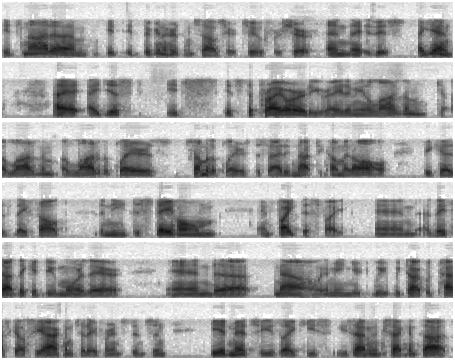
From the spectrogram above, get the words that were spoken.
it's not um it, it they're going to hurt themselves here too for sure. And it's again, I I just it's it's the priority, right? I mean, a lot of them, a lot of them, a lot of the players, some of the players decided not to come at all because they felt the need to stay home and fight this fight, and they thought they could do more there. And uh, now, I mean, you, we we talked with Pascal Siakam today, for instance, and he admits he's like he's he's having second thoughts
